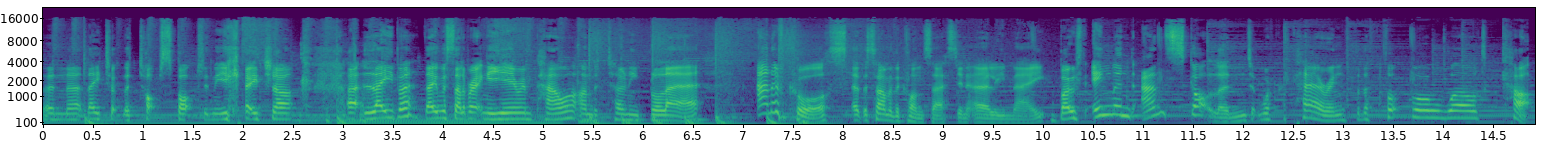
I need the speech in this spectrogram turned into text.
and uh, they took the top spot in the UK chart. Uh, Labour, they were celebrating a year in power under Tony Blair. And of course, at the time of the contest in early May, both England and Scotland were preparing for the Football World Cup.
